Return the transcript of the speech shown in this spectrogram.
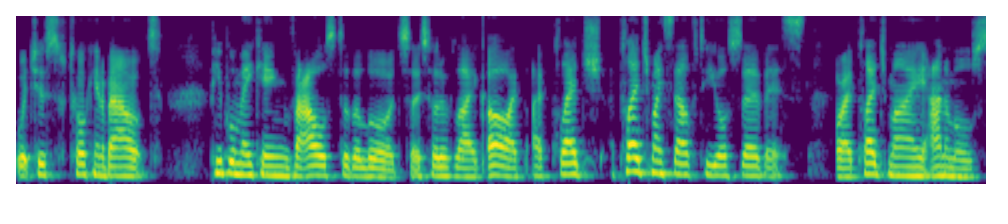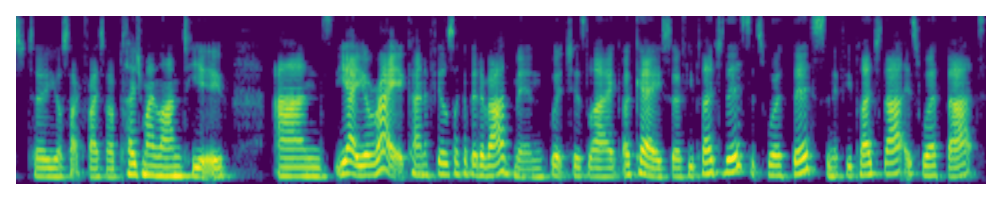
which is talking about people making vows to the Lord. So sort of like, oh, I, I pledge, I pledge myself to your service, or I pledge my animals to your sacrifice, or I pledge my land to you. And yeah, you're right. It kind of feels like a bit of admin, which is like, okay, so if you pledge this, it's worth this. And if you pledge that, it's worth that.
